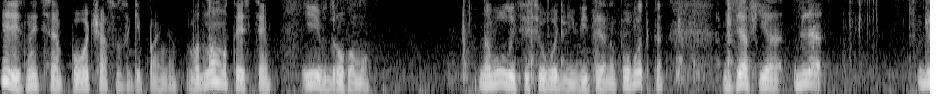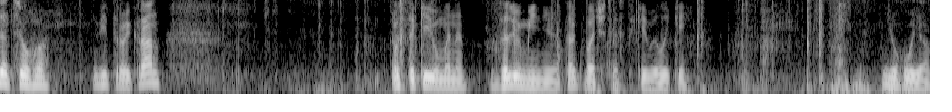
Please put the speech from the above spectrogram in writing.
і різниця по часу закипання в одному тесті і в другому. На вулиці сьогодні вітряна погодка. Взяв я для, для цього вітроекран. Ось такий у мене з алюмінію, так, бачите, ось такий великий. Його я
